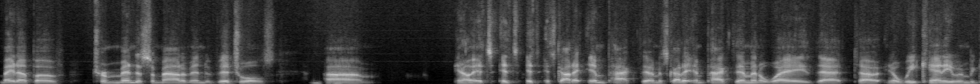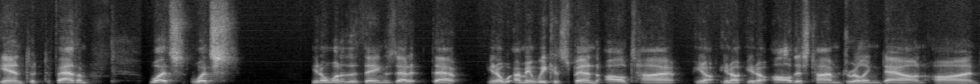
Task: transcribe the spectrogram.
made up of tremendous amount of individuals mm-hmm. um, you know it's it's it's, it's got to impact them it's got to impact them in a way that uh, you know we can't even begin to, to fathom what's what's you know one of the things that that you know i mean we could spend all time you know you know you know all this time drilling down on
